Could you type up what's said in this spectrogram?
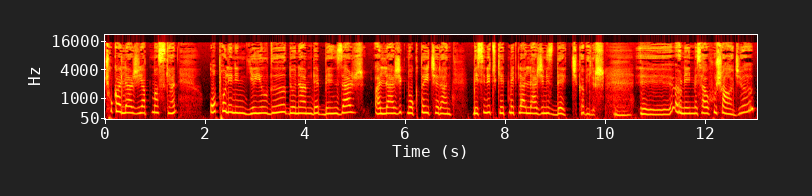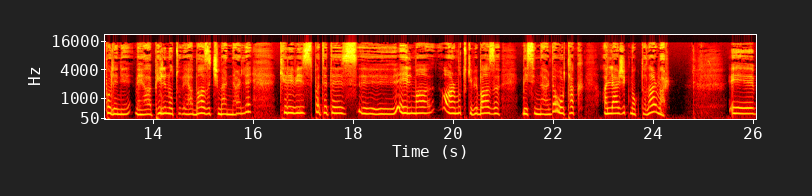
çok alerji yapmazken o polenin yayıldığı dönemde benzer alerjik nokta içeren besini tüketmekle alerjiniz de çıkabilir. Ee, örneğin mesela huş ağacı poleni veya pelin otu veya bazı çimenlerle kereviz, patates, e, elma, armut gibi bazı besinlerde ortak alerjik noktalar var. Ee,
